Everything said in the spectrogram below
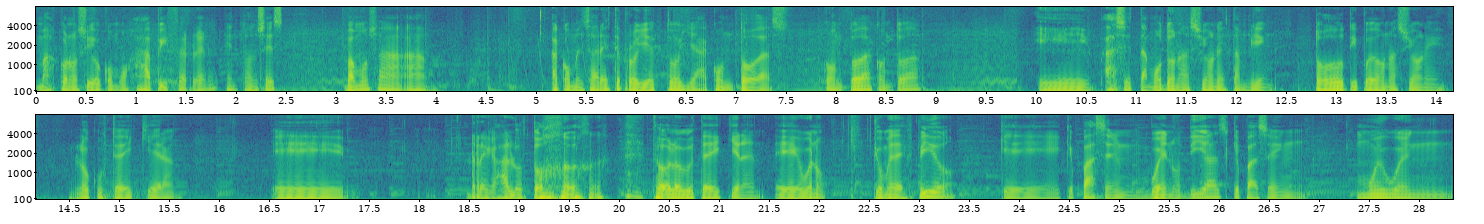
más conocido como Happy Ferrer. Entonces vamos a, a, comenzar este proyecto ya con todas, con todas, con todas. Eh, aceptamos donaciones también, todo tipo de donaciones, lo que ustedes quieran. Eh, regalos, todo, todo lo que ustedes quieran. bueno, yo me despido. que, que pasen buenos días, que pasen muy buen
